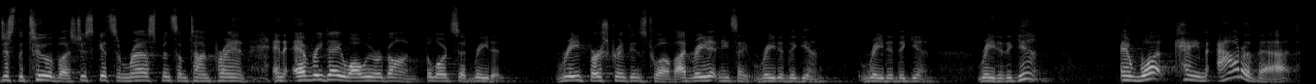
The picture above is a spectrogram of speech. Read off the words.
just the two of us, just get some rest, spend some time praying. And every day while we were gone, the Lord said, Read it. Read 1 Corinthians 12. I'd read it, and He'd say, Read it again read it again, read it again. And what came out of that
